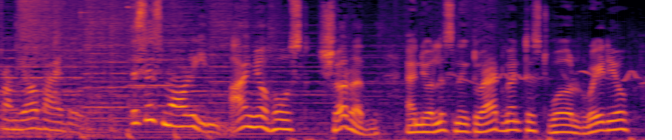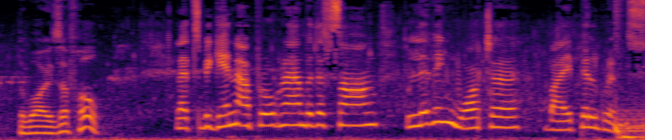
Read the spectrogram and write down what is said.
from Your Bible. This is Maureen. I'm your host, Sharad, and you're listening to Adventist World Radio, the voice of hope. Let's begin our program with the song Living Water by Pilgrims.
